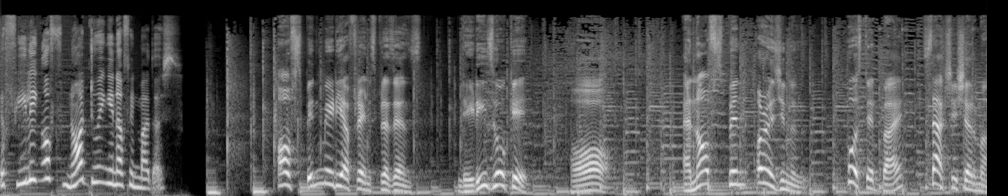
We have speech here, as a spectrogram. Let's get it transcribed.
the feeling of not doing enough in mothers off spin media friends presents ladies होके an off spin original hosted by Sakshi Sharma.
